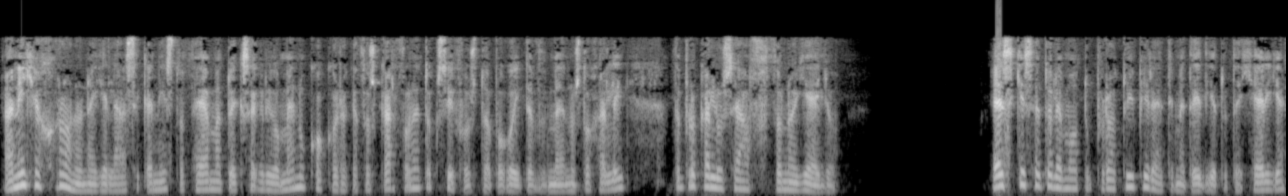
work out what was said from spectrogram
Αν είχε χρόνο να γελάσει κανείς το θέαμα του εξαγριωμένου κόκορα καθώς κάρφωνε το ξύφος του απογοητευμένο στο χαλί, θα προκαλούσε άφθονο γέλιο. Έσκησε το λαιμό του πρώτου υπηρέτη με τα ίδια του τα χέρια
